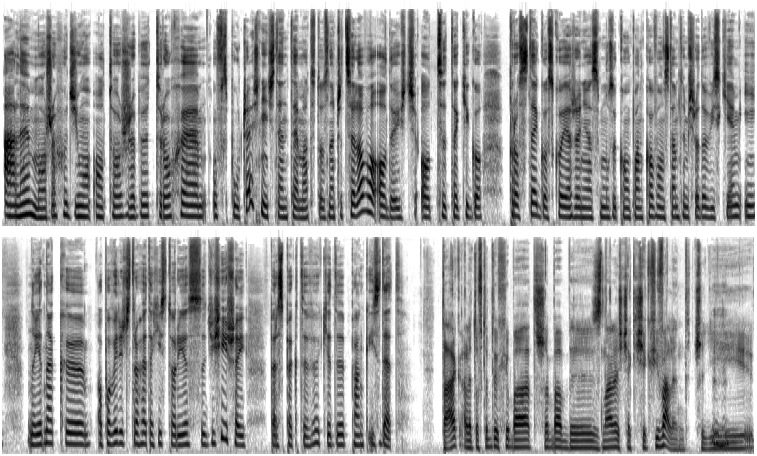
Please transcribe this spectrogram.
ale może chodziło o to, żeby trochę uwspółcześnić ten temat, to znaczy celowo odejść od takiego prostego skojarzenia z muzyką punkową, z tamtym środowiskiem i no jednak y, opowiedzieć trochę tę historię z dzisiejszej perspektywy, kiedy punk is dead. Tak, ale to wtedy chyba trzeba by znaleźć jakiś ekwiwalent, czyli mhm.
